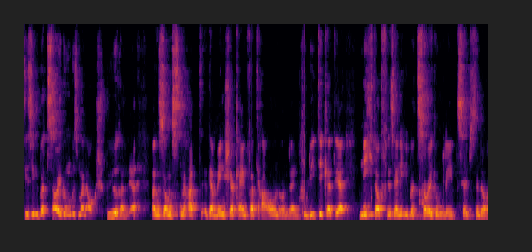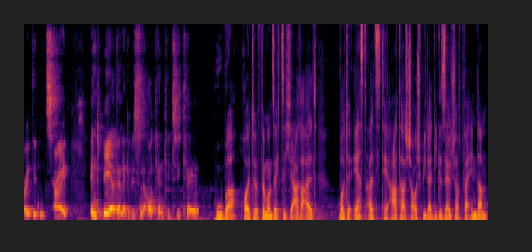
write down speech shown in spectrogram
Diese Überzeugung muss man auch spüren. Ja? Ansonsten hat der Mensch ja kein Vertrauen und ein Politiker, der nicht auch für seine Überzeugung lebt, selbst in der heutigen Zeit, entbehrt einer gewissen Authentizität. Huber, heute 65 Jahre alt, wollte erst als Theaterschauspieler die Gesellschaft verändern,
